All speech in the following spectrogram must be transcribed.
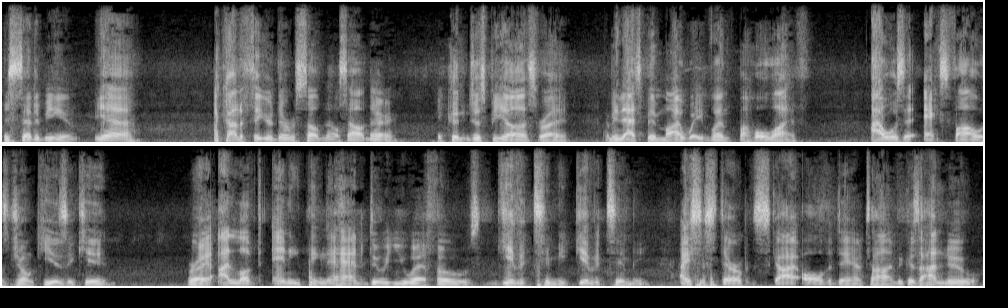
instead of being, yeah, I kind of figured there was something else out there. It couldn't just be us, right? I mean, that's been my wavelength my whole life. I was an X Files junkie as a kid, right? I loved anything that had to do with UFOs. Give it to me, give it to me. I used to stare up at the sky all the damn time because I knew,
